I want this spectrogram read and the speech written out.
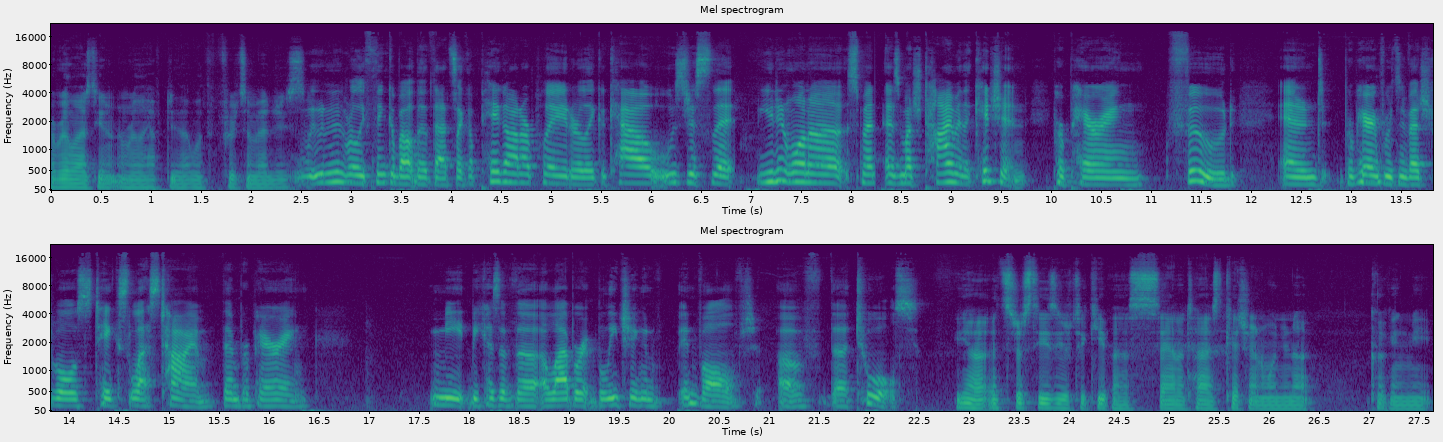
I realized you didn't really have to do that with fruits and veggies. We didn't really think about that that's like a pig on our plate or like a cow. It was just that you didn't want to spend as much time in the kitchen preparing food, and preparing fruits and vegetables takes less time than preparing meat because of the elaborate bleaching involved of the tools. Yeah, it's just easier to keep a sanitized kitchen when you're not cooking meat.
